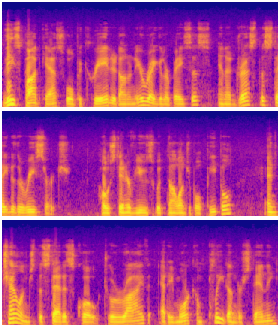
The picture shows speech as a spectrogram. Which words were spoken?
These podcasts will be created on an irregular basis and address the state of the research, host interviews with knowledgeable people, and challenge the status quo to arrive at a more complete understanding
